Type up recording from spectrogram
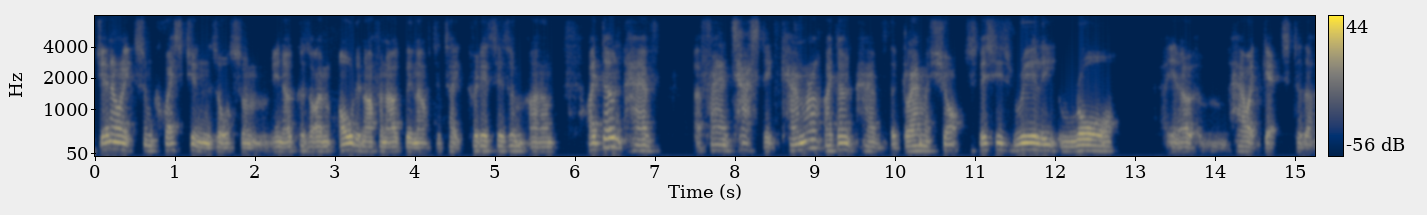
generate some questions or some you know because i'm old enough and ugly enough to take criticism um, i don't have a fantastic camera. I don't have the glamour shots. This is really raw you know how it gets to the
